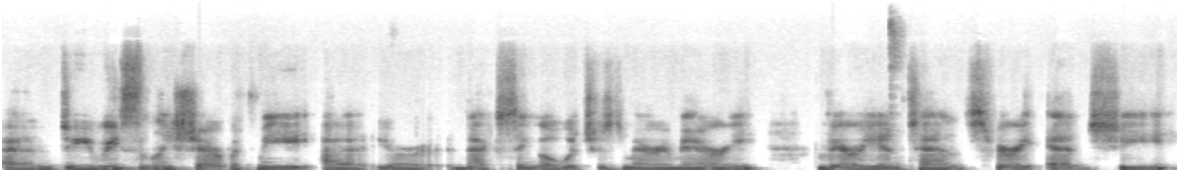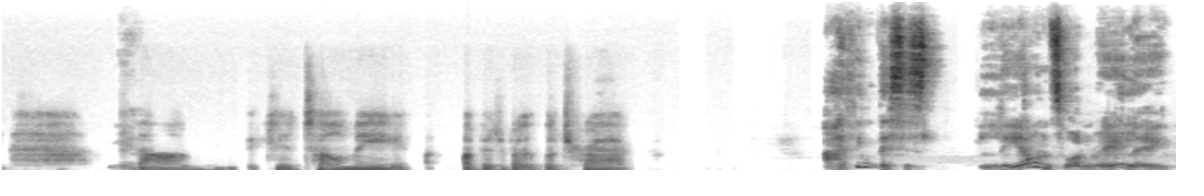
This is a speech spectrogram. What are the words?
And do you recently share with me uh, your next single, which is Mary Mary? Very intense, very edgy. Yeah. Um, can you tell me a bit about the track? I think this is Leon's one, really.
